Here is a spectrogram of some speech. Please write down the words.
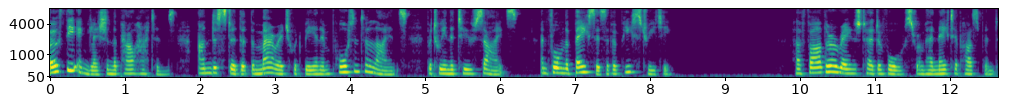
Both the English and the Powhatans understood that the marriage would be an important alliance between the two sides and form the basis of a peace treaty. Her father arranged her divorce from her native husband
